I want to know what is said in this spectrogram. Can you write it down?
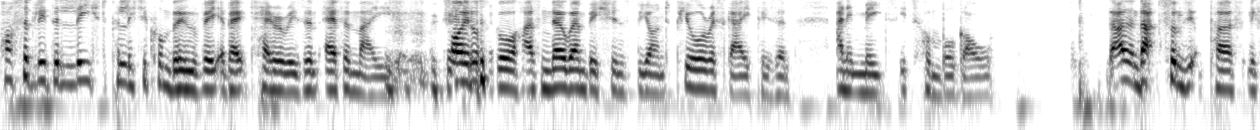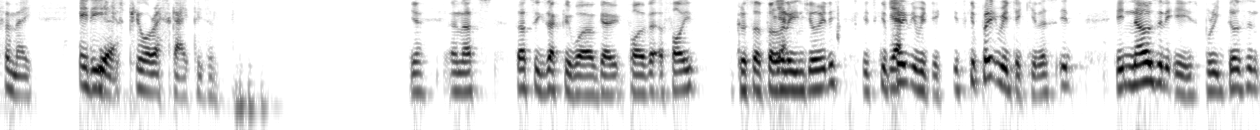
possibly the least political movie about terrorism ever made. Final score has no ambitions beyond pure escapism, and it meets its humble goal. That, and that sums it up perfectly for me. It is Yeah. just pure escapism. Yeah, and that's that's exactly why I gave it five out of five because I thoroughly enjoyed it. It's completely ridiculous. It's completely ridiculous. It it knows that it is, but it doesn't.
